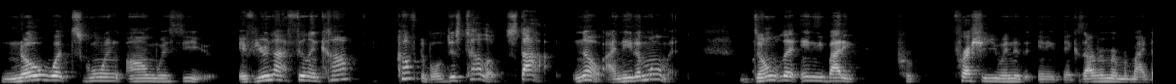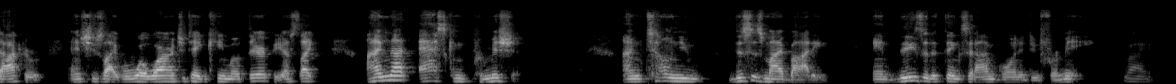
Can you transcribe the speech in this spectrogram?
know what's going on with you. If you're not feeling confident, comfortable, just tell them, stop. No, I need a moment. Don't let anybody pr- pressure you into anything. Because I remember my doctor, and she's like, well, well, why aren't you taking chemotherapy? I was like, I'm not asking permission. I'm telling you, this is my body, and these are the things that I'm going to do for me. Right.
